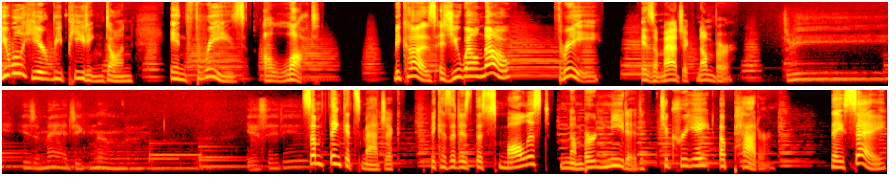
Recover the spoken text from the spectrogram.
You will hear repeating done in threes a lot. Because, as you well know, three is a magic number. Three is a magic number. Yes, it is. Some think it's magic because it is the smallest number needed to create a pattern. They say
